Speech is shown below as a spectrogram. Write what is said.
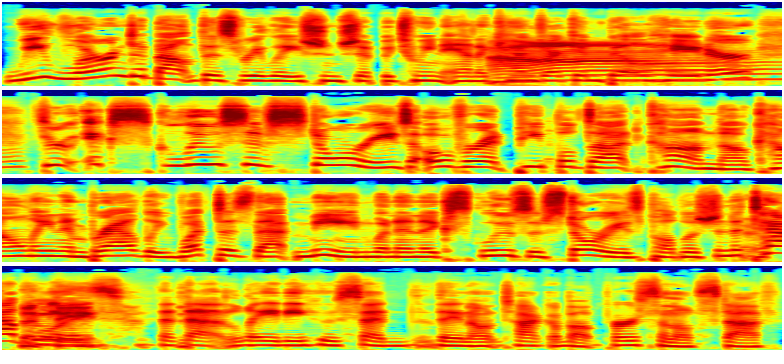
we learned about this relationship between Anna Kendrick and Bill Hader through exclusive stories over at people.com. Now, Colleen and Bradley, what does that mean when an exclusive story is published in a tabloid? Means that that lady who said they don't talk about personal stuff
